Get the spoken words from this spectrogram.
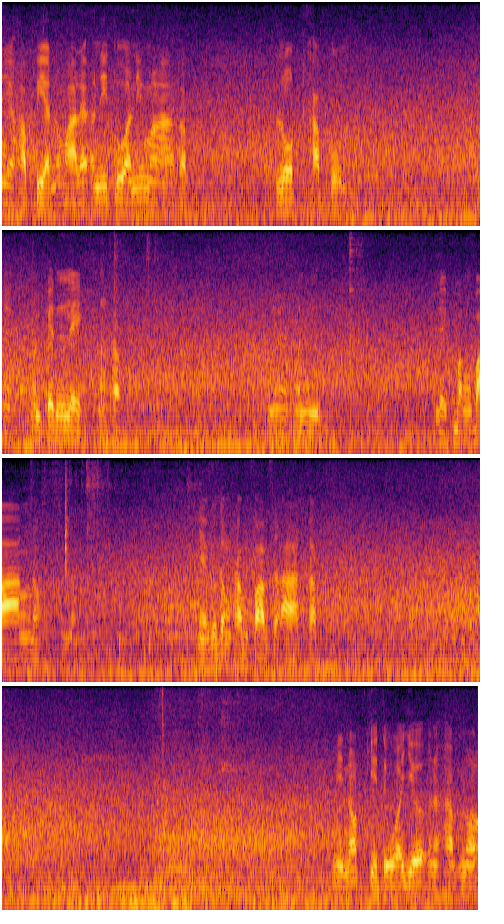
เนี่ยครับเปลี่ยนออกมาแล้ว อันนี้ตัวนี้มากับรถครับผมเนี่ยมันเป็นเหล็กนะครับเนี่ยมันเหล็กบางๆเนาะเนี่ยก็ต้องทำความสะอาดครับ มีน็อตกี่ตัวเยอะนะครับน็อต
